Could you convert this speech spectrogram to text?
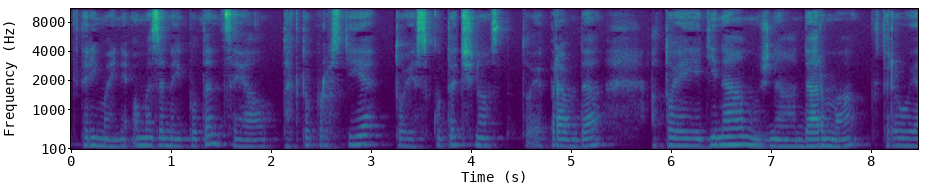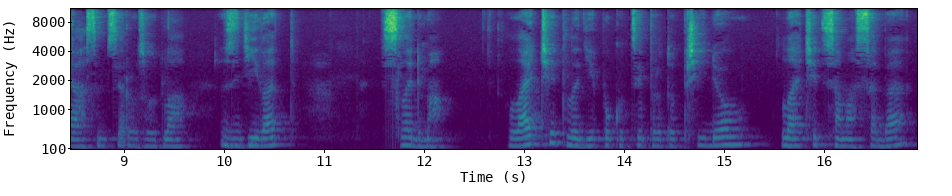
který mají neomezený potenciál, tak to prostě je. To je skutečnost, to je pravda a to je jediná možná darma, kterou já jsem se rozhodla sdílet s lidma. Léčit lidi, pokud si proto přijdou, léčit sama sebe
